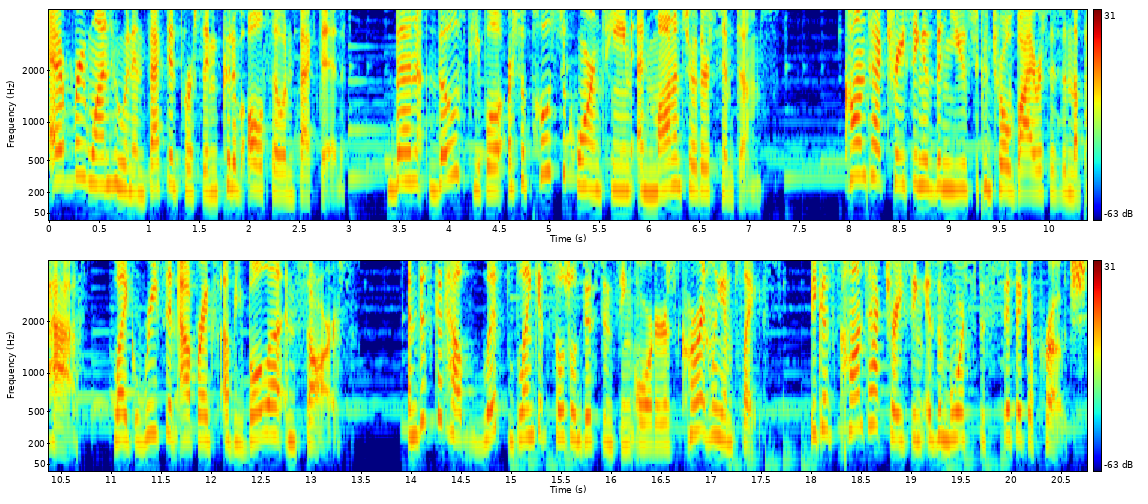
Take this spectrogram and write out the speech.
everyone who an infected person could have also infected. Then those people are supposed to quarantine and monitor their symptoms. Contact tracing has been used to control viruses in the past, like recent outbreaks of Ebola and SARS. And this could help lift blanket social distancing orders currently in place, because contact tracing is a more specific approach.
